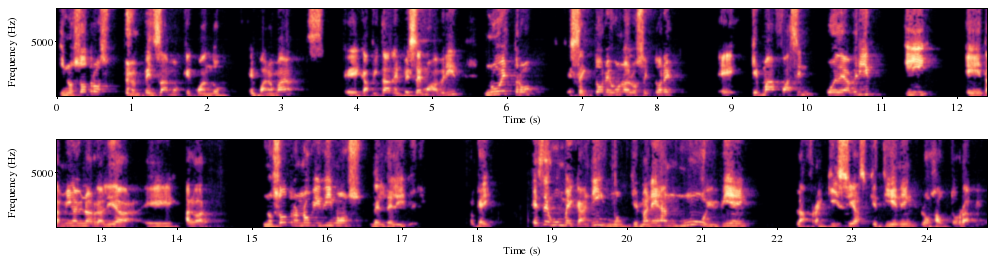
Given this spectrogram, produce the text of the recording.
Y nosotros pensamos que cuando en Panamá, eh, capital, empecemos a abrir, nuestro sector es uno de los sectores eh, que más fácil puede abrir y eh, también hay una realidad, eh, Álvaro. Nosotros no vivimos del delivery, ¿ok? Ese es un mecanismo que manejan muy bien las franquicias que tienen los autorrápidos.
